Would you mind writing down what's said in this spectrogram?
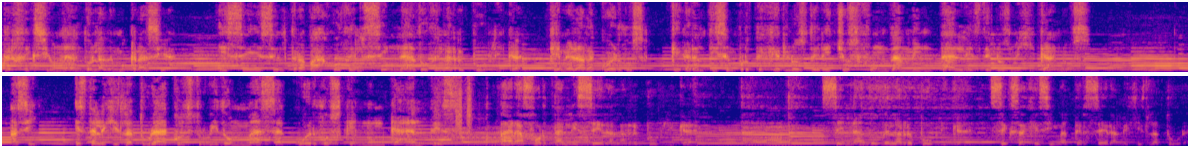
perfeccionando la democracia. Ese es el trabajo del Senado de la República, generar acuerdos que garanticen proteger los derechos fundamentales de los mexicanos. Así, esta legislatura ha construido más acuerdos que nunca antes para fortalecer a la República. Senado de la República, sexagésima tercera legislatura.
